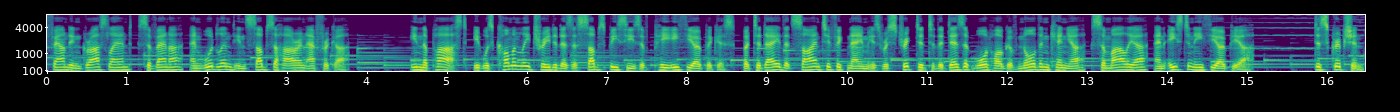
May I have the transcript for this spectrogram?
found in grassland, savanna, and woodland in sub-Saharan Africa. In the past, it was commonly treated as a subspecies of P. aethiopicus, but today that scientific name is restricted to the desert warthog of northern Kenya, Somalia, and eastern Ethiopia. Description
